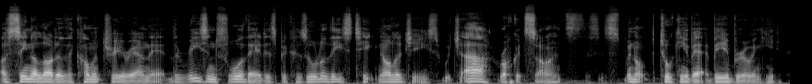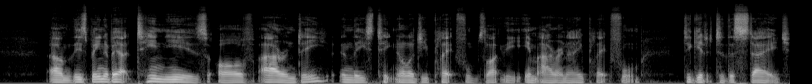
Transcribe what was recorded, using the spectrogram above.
I've seen a lot of the commentary around that. The reason for that is because all of these technologies, which are rocket science, is, we're not talking about beer brewing here um, there's been about 10 years of R&D in these technology platforms like the mRNA platform to get it to this stage.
